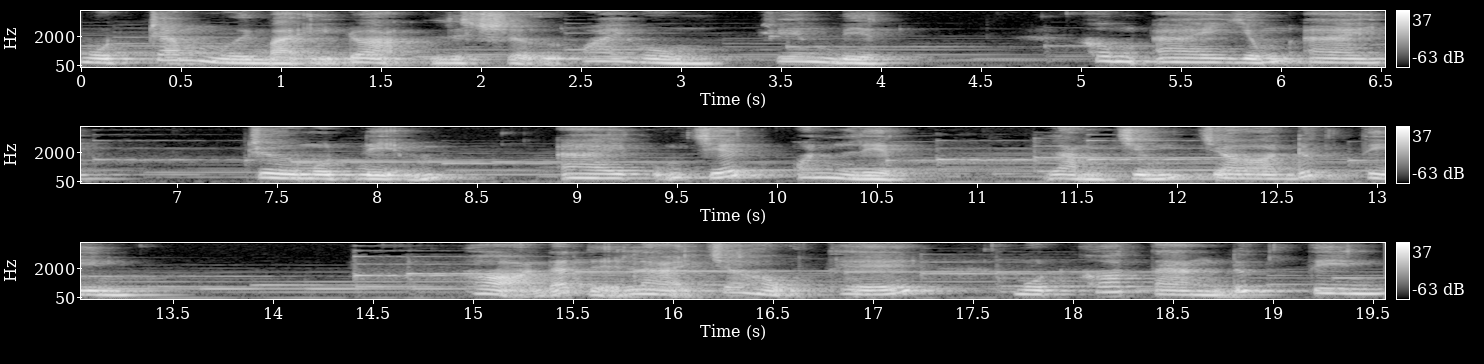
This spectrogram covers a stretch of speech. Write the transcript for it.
117 đoạn lịch sử oai hùng riêng biệt. Không ai giống ai, trừ một điểm, ai cũng chết oanh liệt, làm chứng cho đức tin. Họ đã để lại cho hậu thế một kho tàng đức tin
